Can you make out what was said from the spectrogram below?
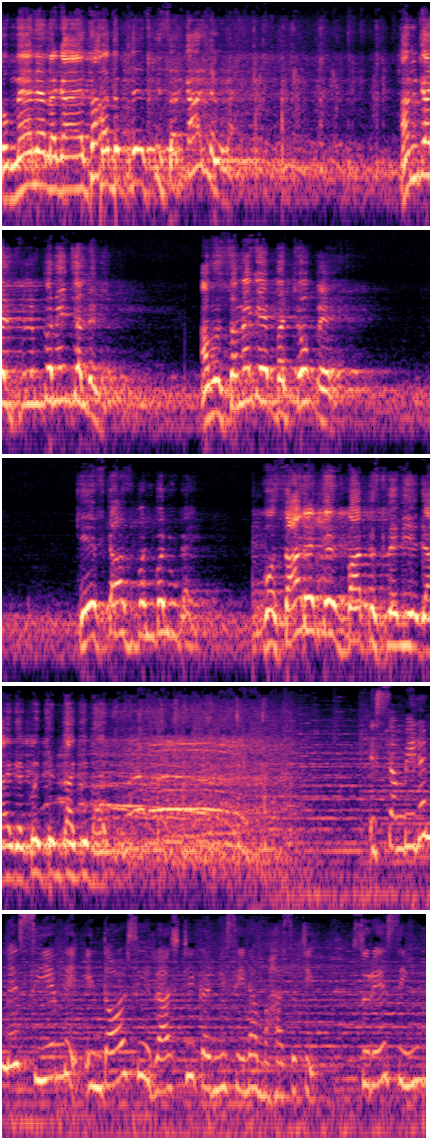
तो मैंने लगाया था, मध्य प्रदेश की सरकार ने लगाया हम क्या इस फ़िल्म को नहीं चलने देंगे अब उस समय के बच्चों पे केस कास बन बनू गए। वो सारे केस वापस ले लिए जाएँगे, कोई चिंता की बात नहीं। इस सम्मेलन में सीएम ने इंदौर से राष्ट्रीय करनी सेना महासचिव सुरेश सिंह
